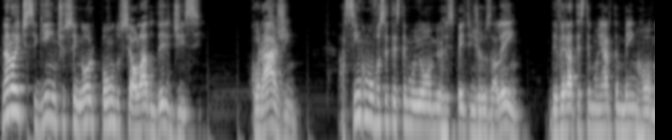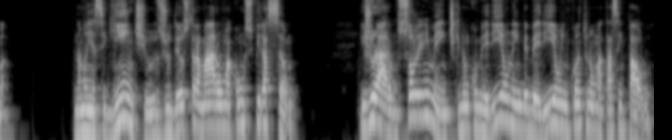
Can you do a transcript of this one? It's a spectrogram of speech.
Na noite seguinte, o Senhor, pondo-se ao lado dele, disse: Coragem! Assim como você testemunhou a meu respeito em Jerusalém, deverá testemunhar também em Roma. Na manhã seguinte, os judeus tramaram uma conspiração e juraram solenemente que não comeriam nem beberiam enquanto não matassem Paulo.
